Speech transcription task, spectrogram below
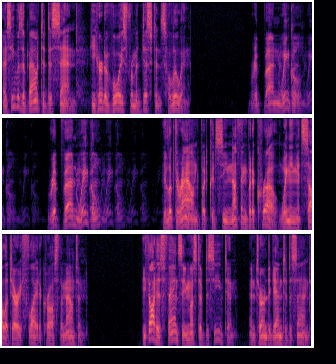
As he was about to descend, he heard a voice from a distance hallooing. Rip Van Winkle! Rip Van Winkle! He looked around, but could see nothing but a crow winging its solitary flight across the mountain. He thought his fancy must have deceived him, and turned again to descend,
